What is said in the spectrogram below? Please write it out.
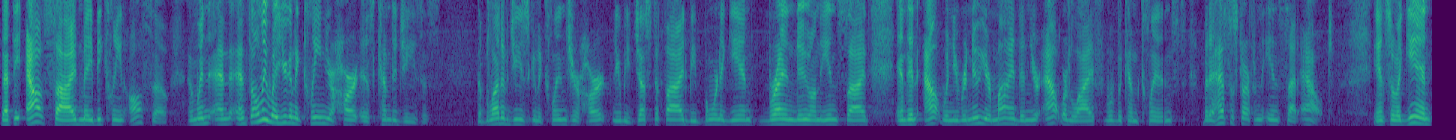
that the outside may be clean also. And, when, and, and the only way you're going to clean your heart is come to Jesus. The blood of Jesus is going to cleanse your heart. You'll be justified, be born again, brand new on the inside. And then out, when you renew your mind, then your outward life will become cleansed. But it has to start from the inside out. And so again,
